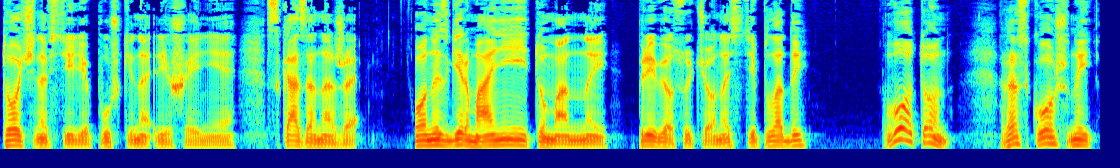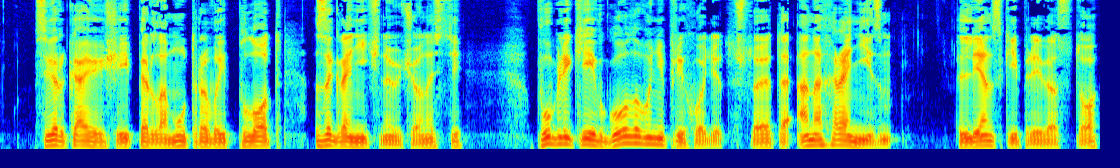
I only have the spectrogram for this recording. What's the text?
точно в стиле Пушкина решение. Сказано же, он из Германии туманной привез учености плоды. Вот он, роскошный, сверкающий перламутровый плод заграничной учености – Публике и в голову не приходит, что это анахронизм. Ленский привез то,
